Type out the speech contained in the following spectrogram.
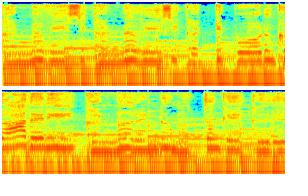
கண்ணு வீசி கண்ணு வீசி கட்டி போடும் காதலி கண்ணு ரெண்டு முத்தம் கேக்குதே.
